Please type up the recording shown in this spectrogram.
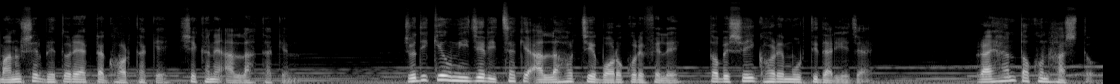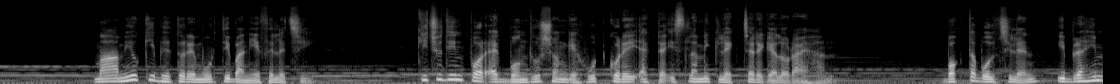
মানুষের ভেতরে একটা ঘর থাকে, সেখানে আল্লাহ থাকেন। যদি কেউ নিজের ইচ্ছাকে আল্লাহর চেয়ে বড় করে ফেলে, তবে সেই ঘরে মূর্তি দাঁড়িয়ে যায়। রায়হান তখন হাসত, মা, আমিও কি ভেতরে মূর্তি বানিয়ে ফেলেছি? কিছুদিন পর এক বন্ধুর সঙ্গে হুট করেই একটা ইসলামিক লেকচারে গেল রায়হান। বক্তা বলছিলেন, ইব্রাহিম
